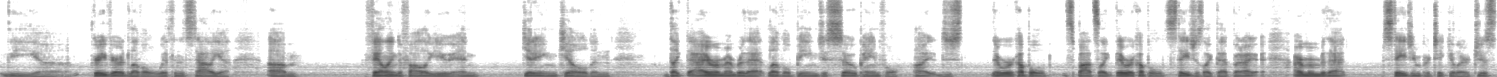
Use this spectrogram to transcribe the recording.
the uh, graveyard level with Natalya um, failing to follow you and getting killed and like I remember that level being just so painful. I just there were a couple spots like there were a couple stages like that, but I I remember that stage in particular just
